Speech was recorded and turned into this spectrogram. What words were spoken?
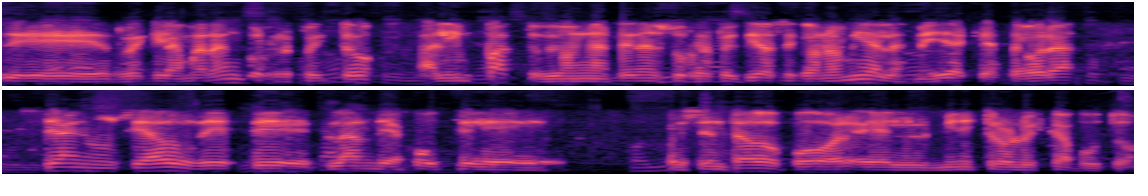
eh, reclamarán con respecto al impacto que van a tener en sus respectivas economías las medidas que hasta ahora se han anunciado de este plan de ajuste presentado por el ministro Luis Caputo.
